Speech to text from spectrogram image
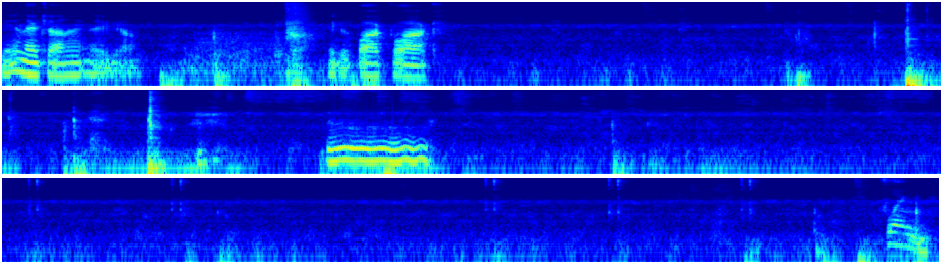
Get in there, Charlie. There you go. Make it block, block. Ooh. Fling.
